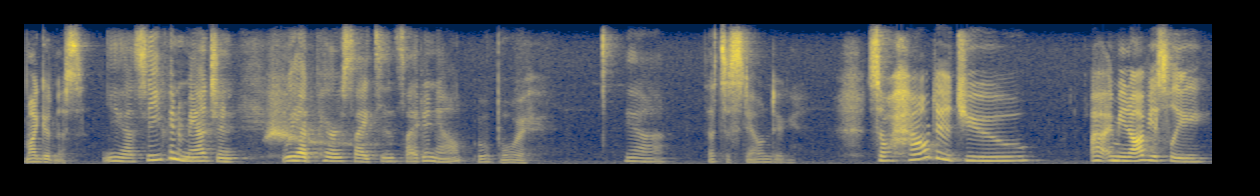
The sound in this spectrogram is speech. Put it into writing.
my goodness. Yeah, so you can imagine we had parasites inside and out. Oh boy, Yeah. That's astounding. So how did you? I mean, obviously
